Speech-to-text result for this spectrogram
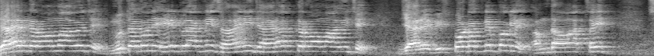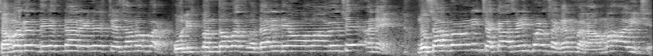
જાહેર કરવામાં આવ્યો છે. મૃતકોને એક લાખની સહાયની જાહેરાત કરવામાં આવી છે. જ્યારે વિસ્ફોટકને પગલે અમદાવાદ સહિત સમગ્ર દેશના રેલવે સ્ટેશનો પર પોલીસ બંદોબસ્ત વધારી દેવામાં આવ્યો છે અને મુસાફરોની ચકાસણી પણ સઘન બનાવવામાં આવી છે.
